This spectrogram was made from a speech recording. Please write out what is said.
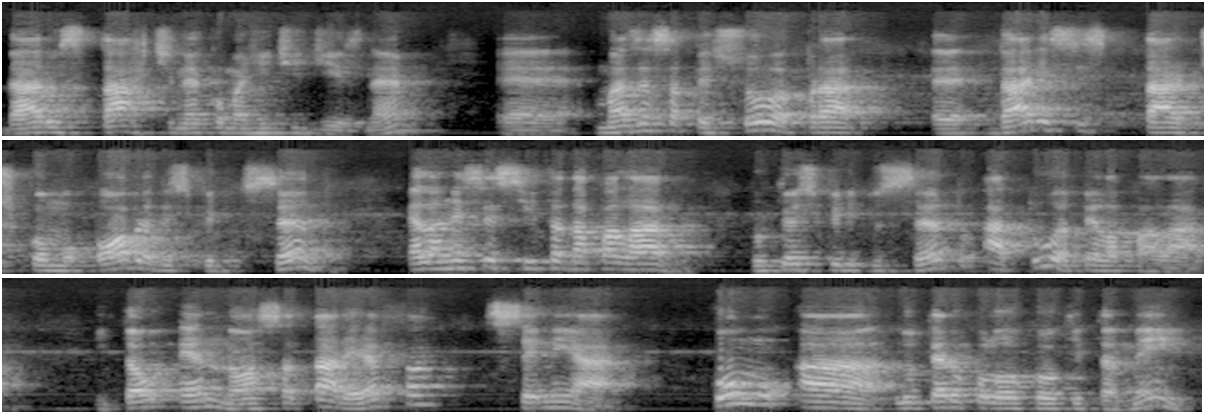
dar o start, né, como a gente diz, né? É, mas essa pessoa, para é, dar esse start como obra do Espírito Santo, ela necessita da palavra, porque o Espírito Santo atua pela palavra. Então, é nossa tarefa semear. Como a Lutero colocou aqui também,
